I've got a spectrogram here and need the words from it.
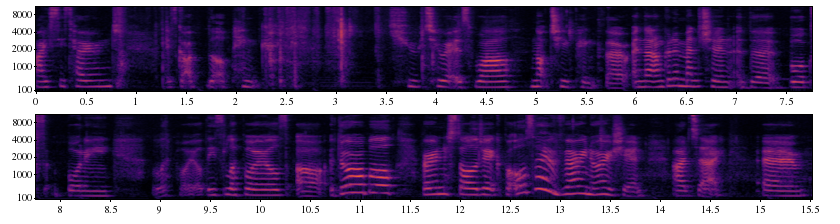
icy toned. It's got a little pink hue to it as well. Not too pink though. And then I'm going to mention the Bugs Bunny lip oil. These lip oils are adorable, very nostalgic, but also very nourishing, I'd say. Um,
